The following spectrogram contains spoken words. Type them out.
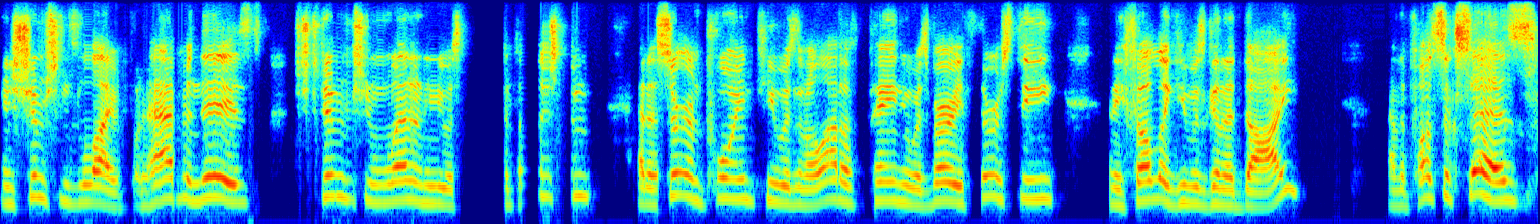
in Shimshon's life. What happened is Shimshon went and he was at a certain point, he was in a lot of pain, he was very thirsty, and he felt like he was going to die. And the Pasuk says,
